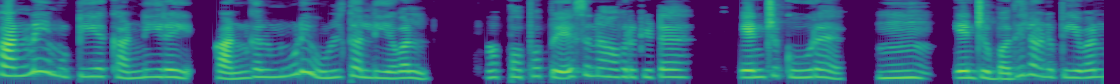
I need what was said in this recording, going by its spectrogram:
கண்ணை முட்டிய கண்ணீரை கண்கள் மூடி உள்தள்ளியவள், "அப்பப்ப பேசுனா அவர்கிட்ட" என்று கூற, உம் என்று பதில் அனுப்பியவன்,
